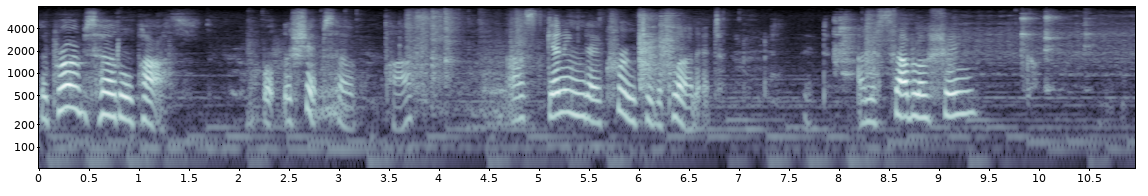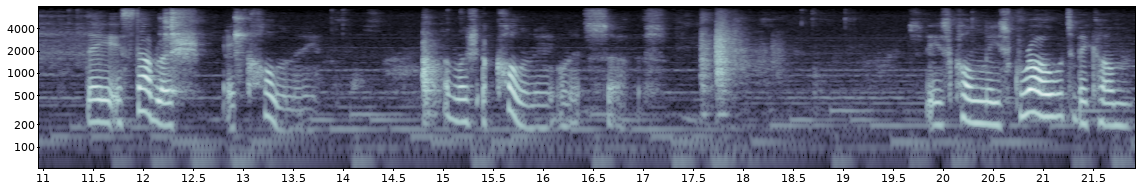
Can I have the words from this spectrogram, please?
The probes hurdle past, but the ships have passed, as getting their crew to the planet and establishing they establish a colony. Establish a colony on its surface. So these colonies grow to become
